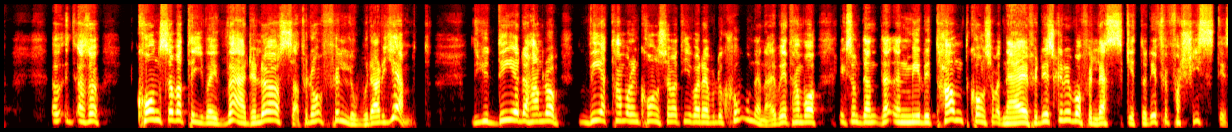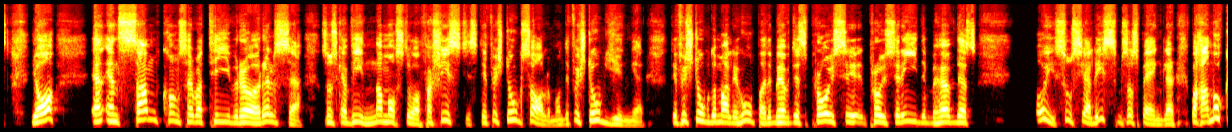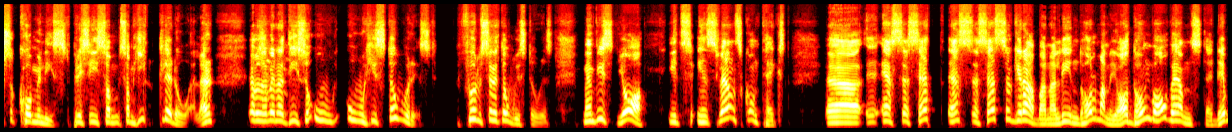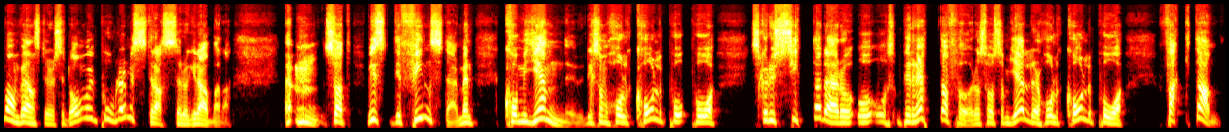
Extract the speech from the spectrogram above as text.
Alltså, konservativa är värdelösa, för de förlorar jämt. Det är ju det det handlar om. Vet han vad den konservativa revolutionen är? Vet han vad liksom den, den, en militant konservativ... Nej, för det skulle vara för läskigt och det är för fascistiskt. Ja, en, en sann konservativ rörelse som ska vinna måste vara fascistisk. Det förstod Salomon, det förstod Jünger, det förstod de allihopa. Det behövdes preusseri, det behövdes oj, socialism, så Spengler. Var han också kommunist, precis som, som Hitler då, eller? Jag menar, det är så ohistoriskt. Fullständigt ohistoriskt. Men visst, ja, i, i en svensk kontext. Eh, SSS, SSS och grabbarna, Lindholmarna, ja, de var vänster. Det var en vänsterrörelse. De var ju polare med Strasser och grabbarna. så att visst, det finns där, men kom igen nu. Liksom, håll koll på, på... Ska du sitta där och, och, och berätta för oss vad som gäller, håll koll på faktan.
